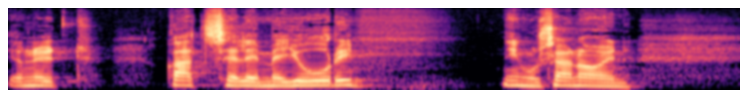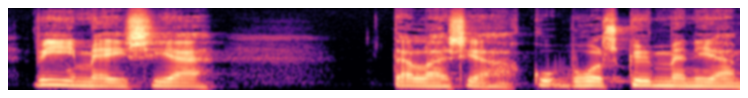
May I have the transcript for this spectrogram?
Ja nyt katselemme juuri, niin kuin sanoin, viimeisiä tällaisia vuosikymmeniä.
